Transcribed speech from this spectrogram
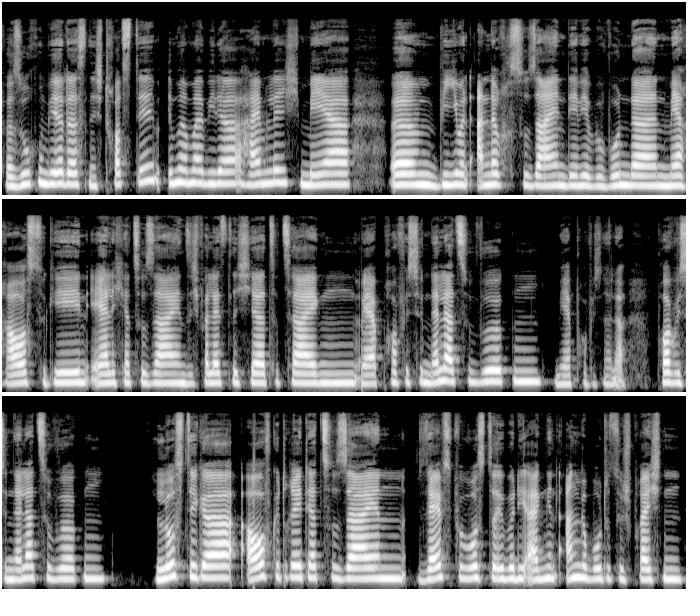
Versuchen wir das nicht trotzdem immer mal wieder heimlich mehr ähm, wie jemand anderes zu sein, den wir bewundern, mehr rauszugehen, ehrlicher zu sein, sich verletzlicher zu zeigen, mehr professioneller zu wirken, mehr professioneller, professioneller zu wirken, lustiger, aufgedrehter zu sein, selbstbewusster über die eigenen Angebote zu sprechen.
